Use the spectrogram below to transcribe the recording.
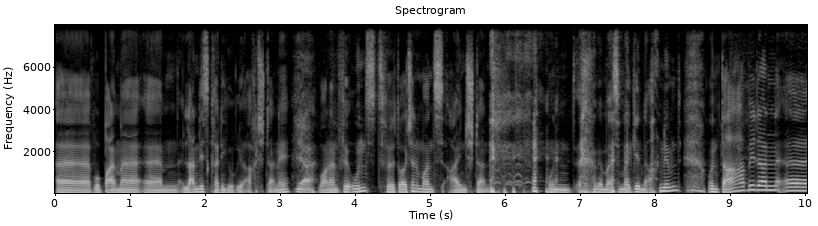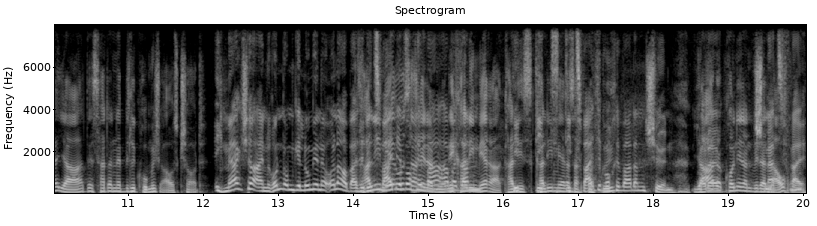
Äh, wobei wir ähm, Landeskategorie acht Sterne Ja. waren dann für uns, für Deutschland waren es ein Stern. und wenn man es mal genau nimmt. Und da habe ich dann, äh, ja, das hat dann ein bisschen komisch ausgeschaut. Ich merke schon, ein rundum gelungener Urlaub. Also die Calimero zweite sag Woche war Nee, Calimera. dann, Calis- die, Calimera die, die sagt man zweite. Woche war dann schön. Ja, Oder da konnte ich dann wieder laufen.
